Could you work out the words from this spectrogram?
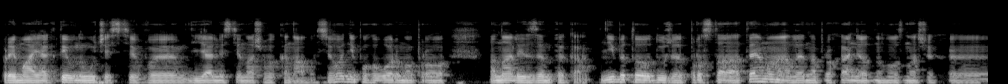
приймає активну участь в діяльності нашого каналу. Сьогодні поговоримо про аналіз НПК. Нібито дуже проста тема, але на прохання одного з наших е,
